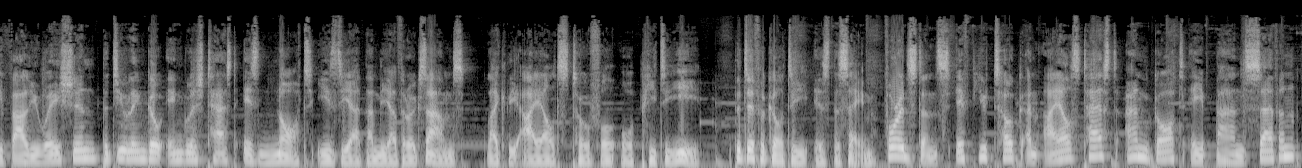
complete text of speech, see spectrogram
evaluation, the Duolingo English test is not easier than the other exams, like the IELTS, TOEFL, or PTE the difficulty is the same. For instance, if you took an IELTS test and got a band 7,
